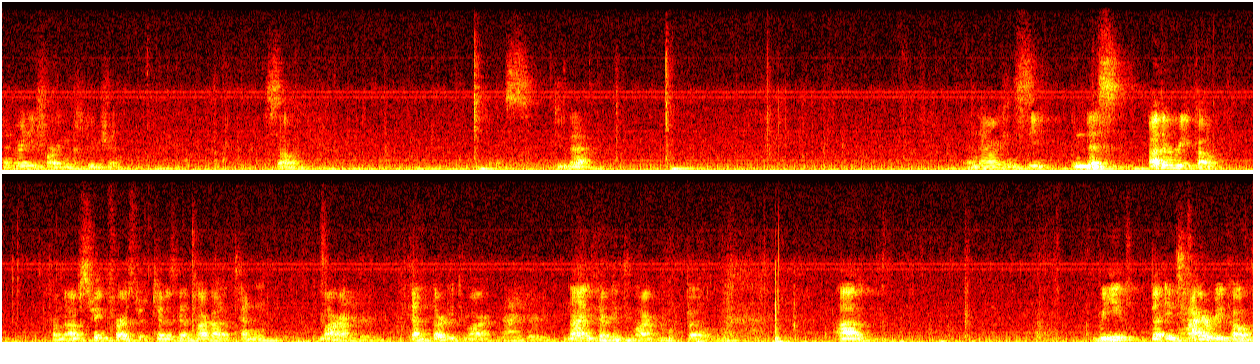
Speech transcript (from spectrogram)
and ready for inclusion. So let's do that. And now we can see in this other repo from the upstream first, which Tim is going to talk about at 10 tomorrow, 10:30 tomorrow. Nine thirty. 9:30 tomorrow. Boom. Um, we the entire repo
